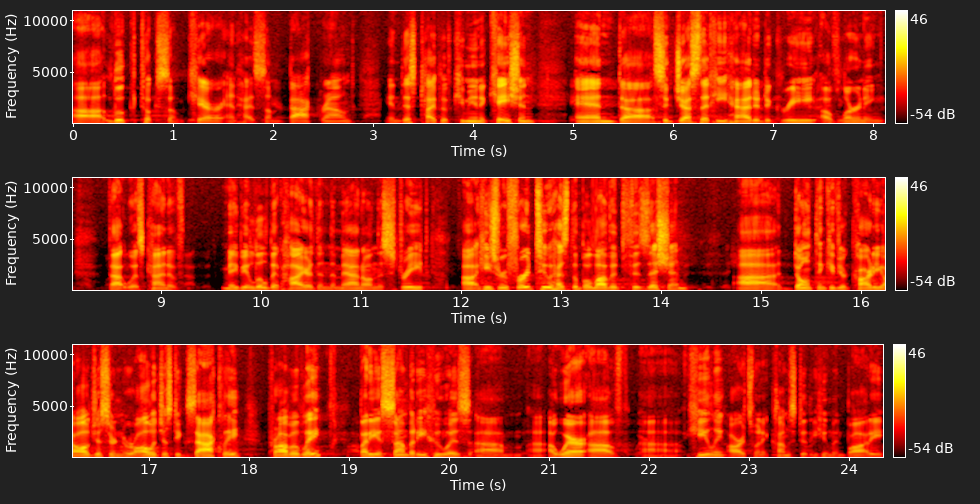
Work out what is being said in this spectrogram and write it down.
uh, Luke took some care and has some background in this type of communication and uh, suggests that he had a degree of learning that was kind of maybe a little bit higher than the man on the street. Uh, he's referred to as the beloved physician. Uh, don't think of your cardiologist or neurologist exactly, probably, but he is somebody who is um, uh, aware of uh, healing arts when it comes to the human body,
